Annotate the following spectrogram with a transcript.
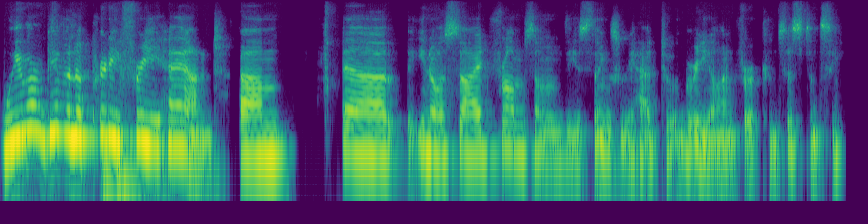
We were given a pretty free hand. Um, uh, you know, aside from some of these things we had to agree on for consistency.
